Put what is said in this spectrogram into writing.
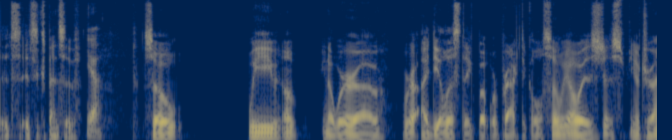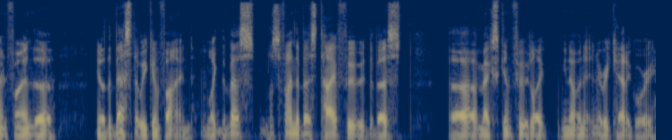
it's it's expensive. Yeah. So we oh, you know we're uh, we're idealistic, but we're practical. So we always just you know try and find the you know the best that we can find, mm-hmm. like the best. Let's find the best Thai food, the best uh, Mexican food, like you know in, in, every category.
